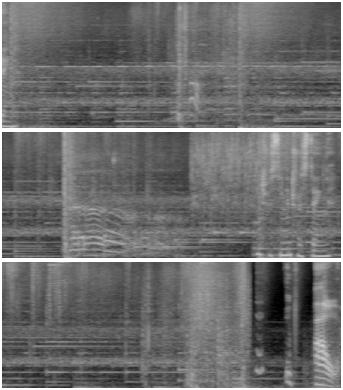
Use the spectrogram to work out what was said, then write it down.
Interesting. Interesting, interesting. Oh, ow.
